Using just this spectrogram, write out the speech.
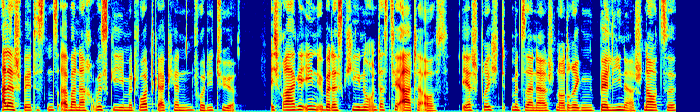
allerspätestens aber nach Whisky mit Wodka kennen, vor die Tür. Ich frage ihn über das Kino und das Theater aus. Er spricht mit seiner schnoddrigen Berliner Schnauze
